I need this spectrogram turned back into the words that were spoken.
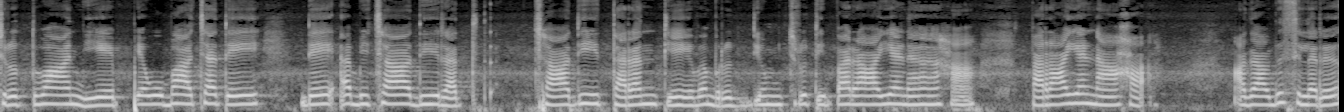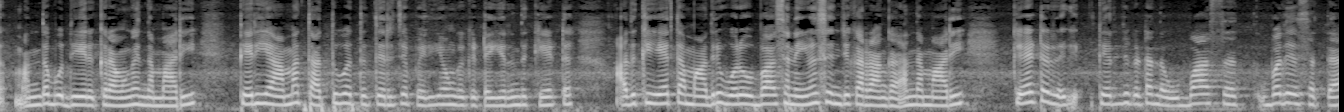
श्रुत्वान्येऽप्यवुभाचते दे अभिचादिरत् छादितरन्त्येव मृत्युं श्रुतिपरायणः பராயணாக. அதாவது சிலர் மந்த புத்தி இருக்கிறவங்க இந்த மாதிரி தெரியாமல் தத்துவத்தை தெரிஞ்ச பெரியவங்க கிட்ட இருந்து கேட்டு அதுக்கு ஏற்ற மாதிரி ஒரு உபாசனையும் செஞ்சுக்கிறாங்க. அந்த மாதிரி கேட்டு தெரிஞ்சுக்கிட்டு அந்த உபாச உபதேசத்தை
